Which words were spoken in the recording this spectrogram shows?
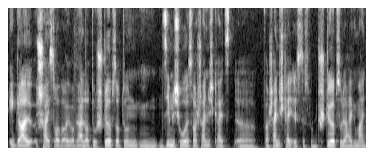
egal, scheiß drauf, egal ob du stirbst, ob du ein, ein ziemlich hohes Wahrscheinlichkeit, äh, Wahrscheinlichkeit ist, dass du stirbst oder allgemein.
